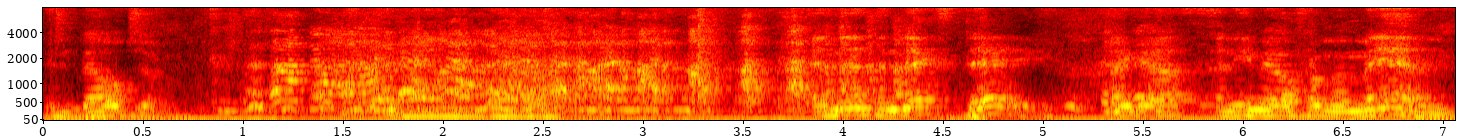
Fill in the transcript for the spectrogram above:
in Belgium. and, uh, and then the next day, I got an email from a man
